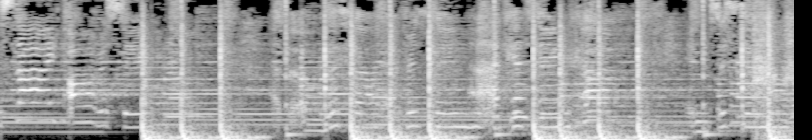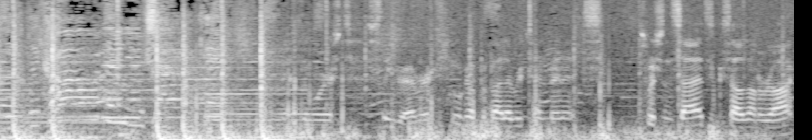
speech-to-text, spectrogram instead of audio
Sign or a signal. Switching sides because I was on a rock.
